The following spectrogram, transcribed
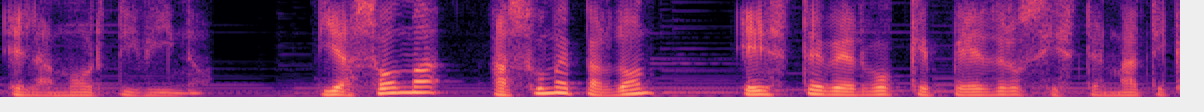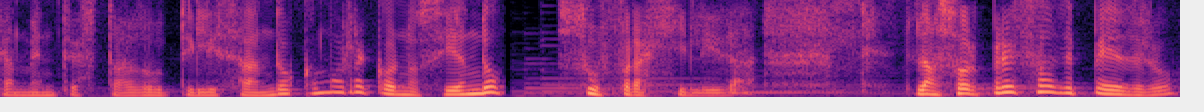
el amor divino y asoma, asume, perdón, este verbo que Pedro sistemáticamente ha estado utilizando como reconociendo su fragilidad. La sorpresa de Pedro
